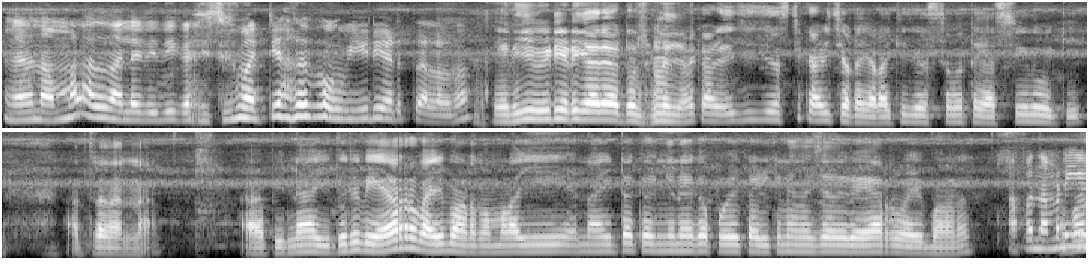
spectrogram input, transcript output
അങ്ങനെ നമ്മളത് നല്ല രീതിയിൽ കഴിച്ചു. മറ്റേ അത് വീഡിയോ എടുത്തുള്ളൂ എനിക്ക് വീഡിയോ എടുക്കാനായിട്ടുള്ള ഞാൻ കഴിച്ച് ജസ്റ്റ് കഴിച്ചോട്ടെ. ഇടയ്ക്ക് ജസ്റ്റ് ഒന്ന് ടേസ്റ്റ് ചെയ്ത് നോക്കി. അത്ര തന്നെ പിന്നെ ഇതൊരു വേറൊരു വൈബാണ് നമ്മൾ ഈ നൈറ്റൊക്കെ ഇങ്ങനെയൊക്കെ പോയി കഴിക്കണമെന്ന് വെച്ചാൽ വേറൊരു വൈബാണ് അപ്പോൾ നമ്മുടെ ഈ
